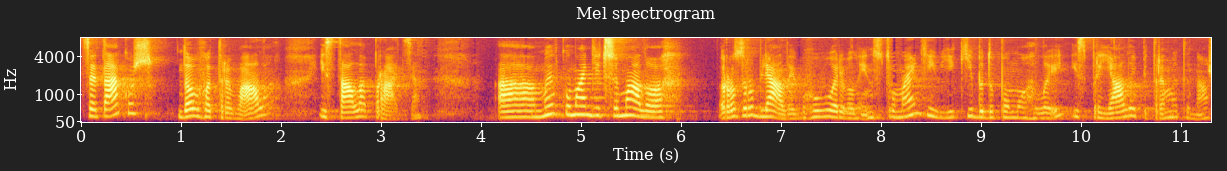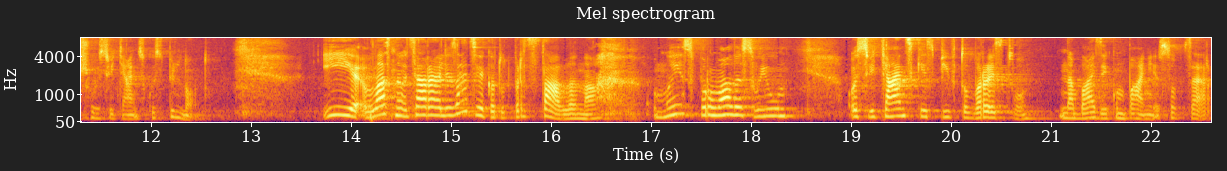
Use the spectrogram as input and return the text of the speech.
це також довготривала і стала праця. Ми в команді чимало розробляли, обговорювали інструментів, які би допомогли і сприяли підтримати нашу освітянську спільноту. І власне оця реалізація, яка тут представлена, ми сформували свою освітянське співтовариство на базі компанії SoftServe,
